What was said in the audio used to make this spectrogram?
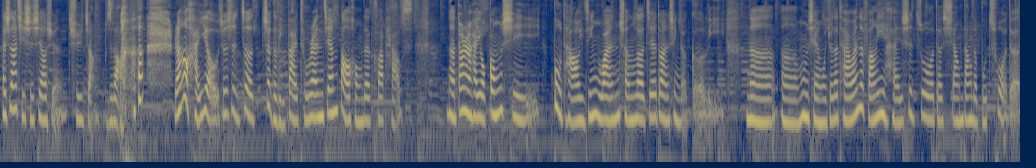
还是他其实是要选区长，不知道。然后还有就是这这个礼拜突然间爆红的 Clubhouse。那当然还有恭喜布桃已经完成了阶段性的隔离。那呃，目前我觉得台湾的防疫还是做得相当的不错的。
